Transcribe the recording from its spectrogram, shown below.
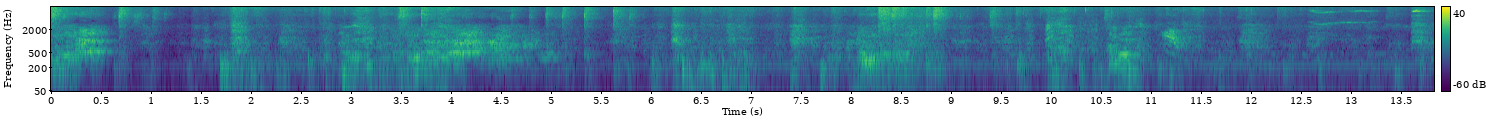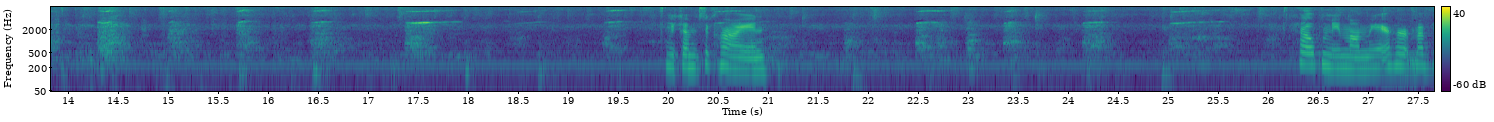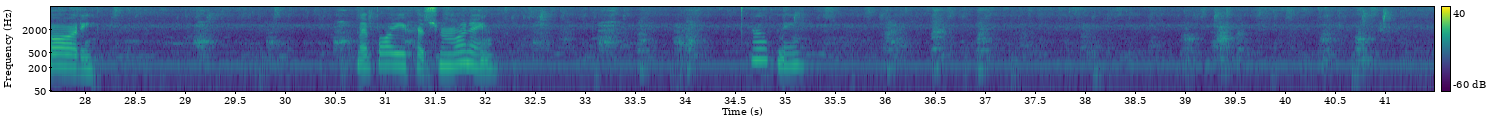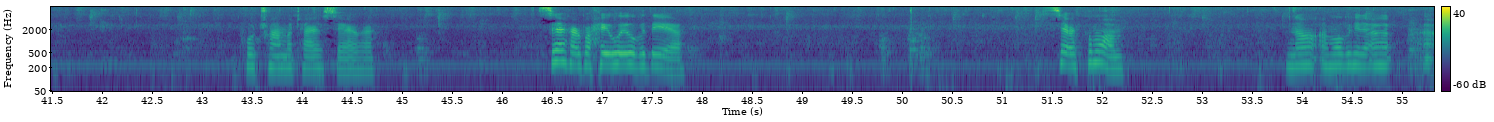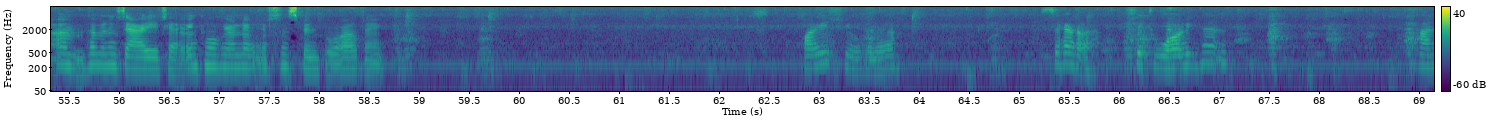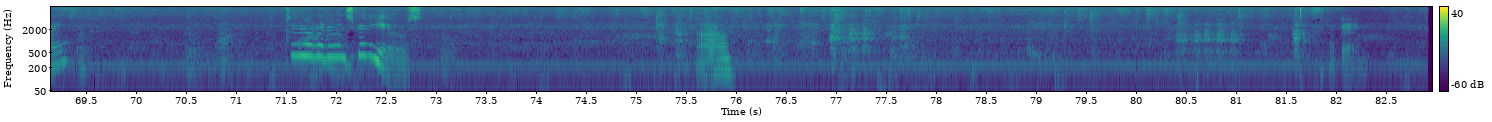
Here comes the crying. Help me, Mommy. I hurt my body. My body hurts from running. Help me. Poor traumatized Sarah. Sarah, why are you way over there? Sarah, come on. No, I'm over here. I, I'm having an anxiety attack. I can come over here and spin for a while, I. Why is she over there? Sarah, she at the water again? Honey? You over doing videos? Uh-oh. Okay.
